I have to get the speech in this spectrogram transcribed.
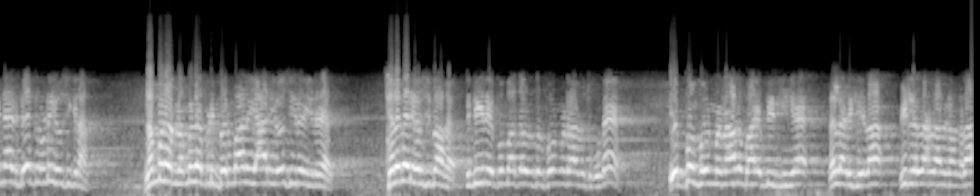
பின்னாடி பேக்கரோட யோசிக்கிறாங்க நம்மள நம்மள அப்படி பெரும்பாலும் யாரும் யோசிக்கிறது கிடையாது. சில பேர் யோசிப்பாங்க. திடீர்னு எப்ப பார்த்தா ஒருத்தர் போன் பண்றாரு வச்சுக்கோங்க எப்ப போன் பண்ணாலும் பா எப்படி இருக்கீங்க? நல்லா இருக்கீங்களா? வீட்டுல எல்லாம் நல்லா இருக்காங்களா?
